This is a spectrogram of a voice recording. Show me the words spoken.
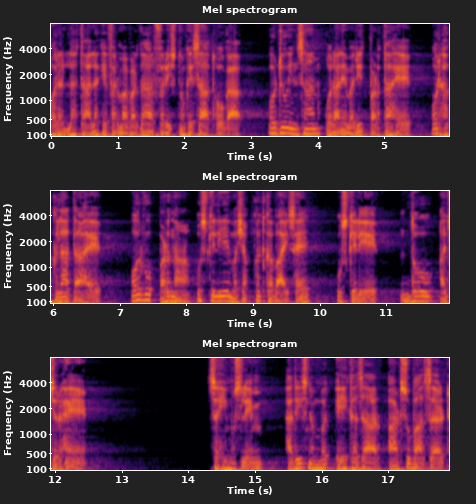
और अल्लाह ताला के फरमाबरदार फरिश्तों के साथ होगा। और जो इंसान कुरान मजीद पढ़ता है और हकलाता है और वो पढ़ना उसके लिए मशक्कत का बायस है, उसके लिए दो अजर हैं। सही मुस्लिम, हदीस नंबर एक हज़ार आठ सौ बासठ।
